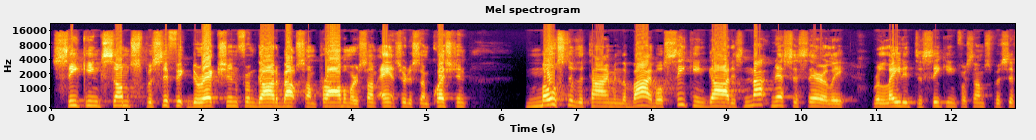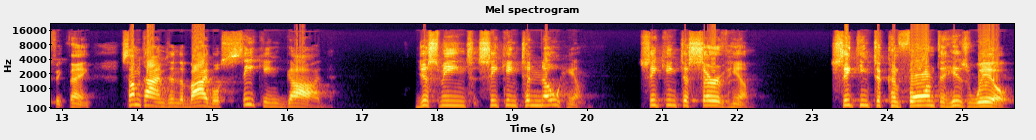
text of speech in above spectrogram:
seeking some specific direction from God about some problem or some answer to some question. Most of the time in the Bible, seeking God is not necessarily related to seeking for some specific thing. Sometimes in the Bible, seeking God just means seeking to know Him, seeking to serve Him, seeking to conform to His will,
